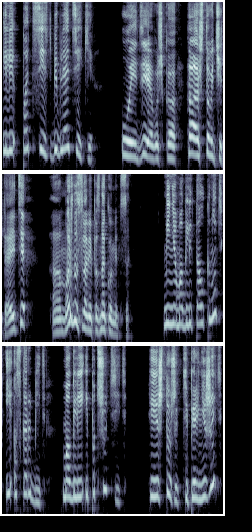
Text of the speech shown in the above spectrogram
или подсесть в библиотеке. «Ой, девушка, а что вы читаете? А можно с вами познакомиться?» Меня могли толкнуть и оскорбить, могли и подшутить. И что же, теперь не жить?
